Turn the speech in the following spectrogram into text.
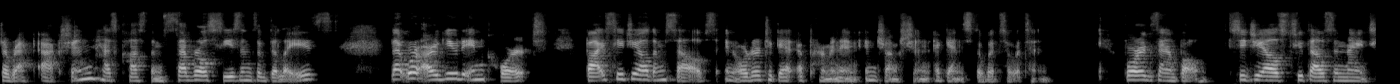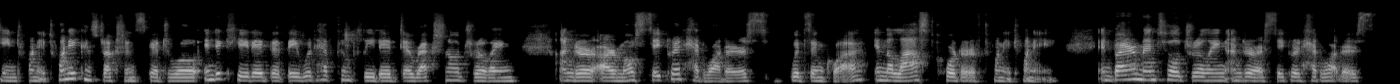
direct action has cost them several seasons of delays that were argued in court by CGL themselves in order to get a permanent injunction against the Wet'suwet'en. For example, CGL's 2019-2020 construction schedule indicated that they would have completed directional drilling under our most sacred headwaters, Wedzin-Kwa, in the last quarter of 2020. Environmental drilling under our sacred headwaters,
